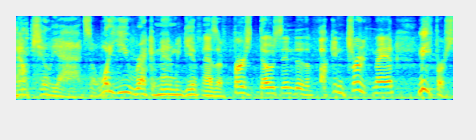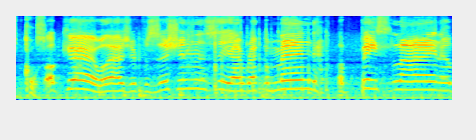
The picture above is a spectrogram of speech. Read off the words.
Mount Chiliad. So what do you recommend we give as a first dose into the fucking truth, man? Me first, of course. Okay, well, as your physician, let's see, I recommend a baseline of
